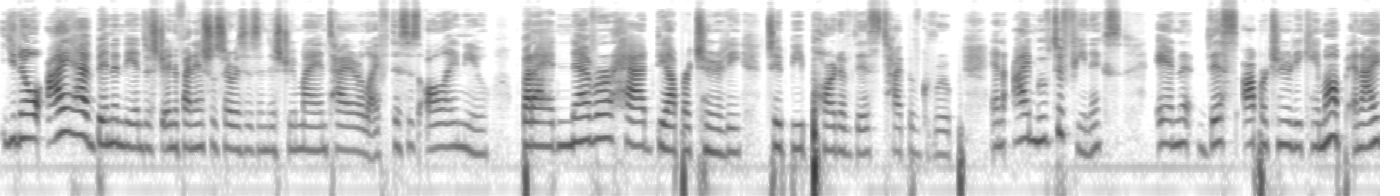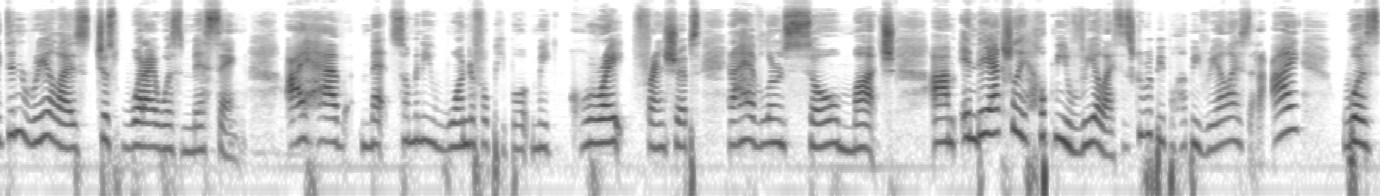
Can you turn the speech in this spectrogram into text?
you know, I have been in the industry, in the financial services industry, my entire life. This is all I knew. But I had never had the opportunity to be part of this type of group. And I moved to Phoenix and this opportunity came up and i didn't realize just what i was missing. I have met so many wonderful people made great friendships and i have learned so much. Um, and they actually helped me realize this group of people helped me realize that i was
